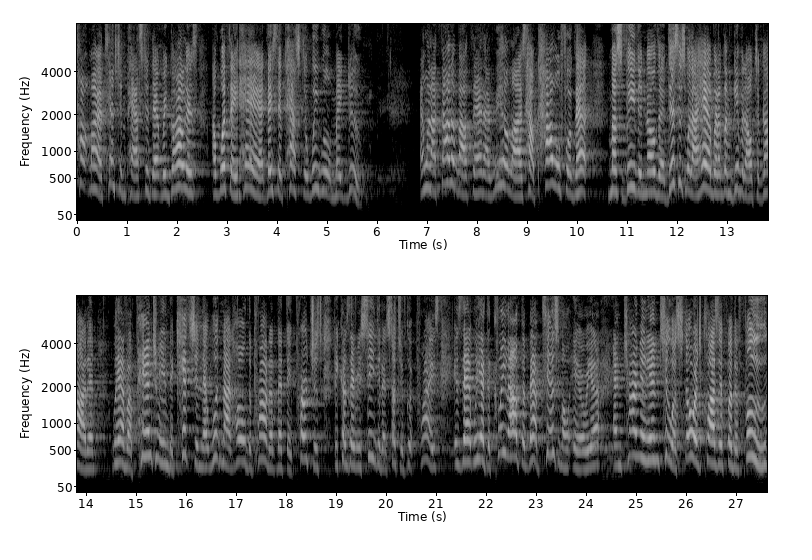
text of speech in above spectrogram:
caught my attention, Pastor, that regardless of what they had, they said, Pastor, we will make do. And when I thought about that, I realized how powerful that must be to know that this is what I have, but I'm going to give it all to God. And we have a pantry in the kitchen that would not hold the product that they purchased because they received it at such a good price. Is that we had to clean out the baptismal area and turn it into a storage closet for the food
